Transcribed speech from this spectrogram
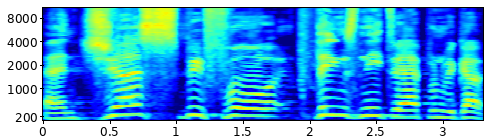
and just before things need to happen, we go,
